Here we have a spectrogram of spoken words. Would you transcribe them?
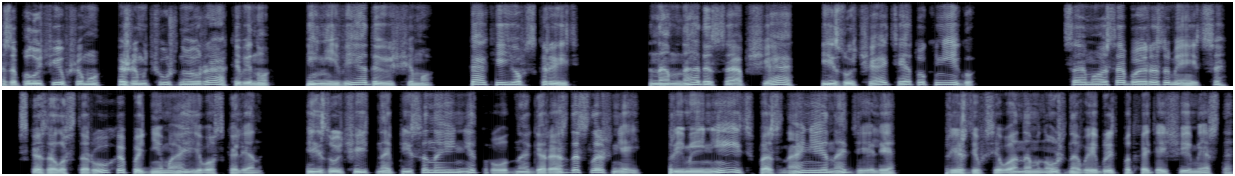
заполучившему жемчужную раковину и не ведающему, как ее вскрыть. Нам надо сообща изучать эту книгу. Само собой разумеется, — сказала старуха, поднимая его с колен. «Изучить написанное нетрудно, гораздо сложнее. Применить познание на деле. Прежде всего, нам нужно выбрать подходящее место,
